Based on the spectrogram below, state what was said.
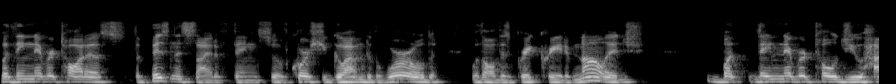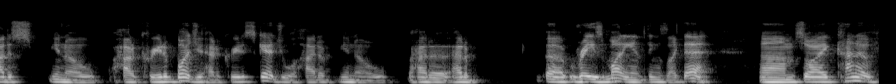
but they never taught us the business side of things. So of course, you go out into the world with all this great creative knowledge, but they never told you how to you know how to create a budget how to create a schedule how to you know how to how to uh, raise money and things like that um, so i kind of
